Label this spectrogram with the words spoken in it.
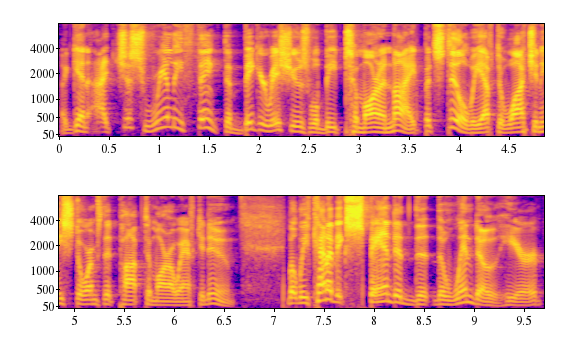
again, I just really think the bigger issues will be tomorrow night, but still, we have to watch any storms that pop tomorrow afternoon. But we've kind of expanded the, the window here.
